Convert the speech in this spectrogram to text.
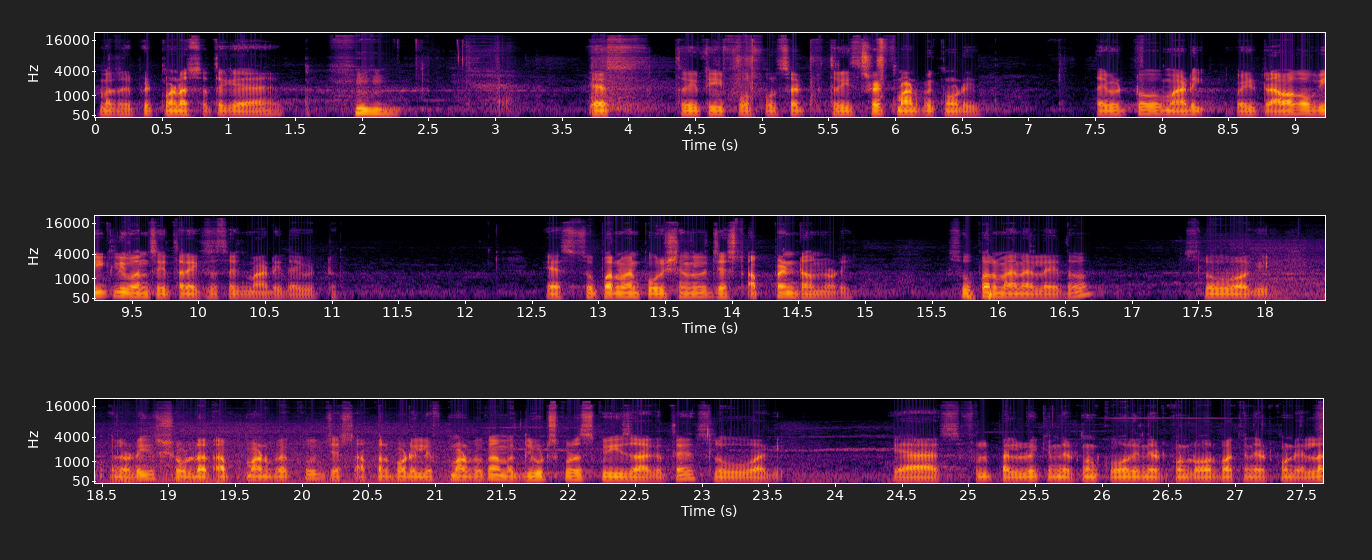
ಆಮೇಲೆ ರಿಪೀಟ್ ಮಾಡೋ ಜೊತೆಗೆ yes three to four four set three set ಮಾಡಬೇಕು ನೋಡಿ. ದಯವಿಟ್ಟು ಮಾಡಿ ವೈಟ್ ಆವಾಗ ವೀಕ್ಲಿ ಒನ್ಸ್ ಈ ಥರ ಎಕ್ಸಸೈಸ್ ಮಾಡಿ, ದಯವಿಟ್ಟು. ಎಸ್ ಸೂಪರ್ ಮ್ಯಾನ್ ಪೊಸಿಷನಲ್ಲಿ ಜಸ್ಟ್ ಅಪ್ ಆ್ಯಂಡ್ ಡೌನ್ ನೋಡಿ. ಸೂಪರ್ ಮ್ಯಾನಲ್ಲೇ ಇದು ಸ್ಲೋ ಆಗಿ. ನೋಡಿ ಶೋಲ್ಡರ್ ಅಪ್ ಮಾಡಬೇಕು ಜಸ್ಟ್ ಅಪ್ಪರ್ ಬಾಡಿ ಲಿಫ್ಟ್ ಮಾಡಬೇಕು, ಆಮೇಲೆ ಗ್ಲೂಟ್ಸ್ ಕೂಡ ಸ್ಕ್ವೀಸ್ ಆಗುತ್ತೆ ಸ್ಲೋ ಆಗಿ. ಯಾಸ್ ಫುಲ್ ಪೆಲ್ವಿಕಿಂದ ಇಟ್ಕೊಂಡು ಕೋರಿಂದ ಇಟ್ಕೊಂಡು ಲೋವರ್ ಬ್ಯಾಕಿಂದ ಇಟ್ಕೊಂಡು ಎಲ್ಲ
